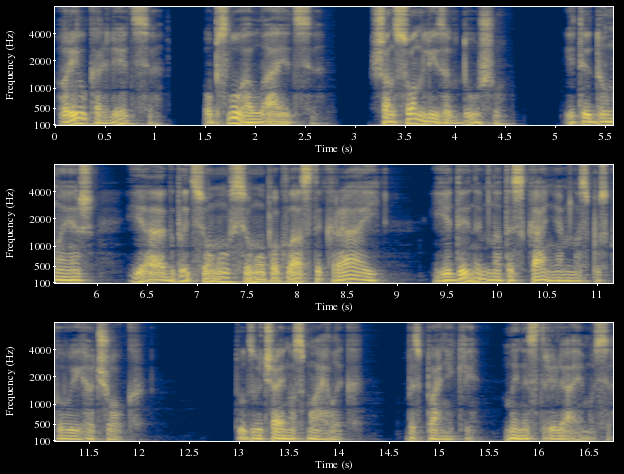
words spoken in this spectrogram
горілка лється, обслуга лається, шансон лізе в душу, і ти думаєш. Як би цьому всьому покласти край єдиним натисканням на спусковий гачок? Тут, звичайно, смайлик, без паніки, ми не стріляємося.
